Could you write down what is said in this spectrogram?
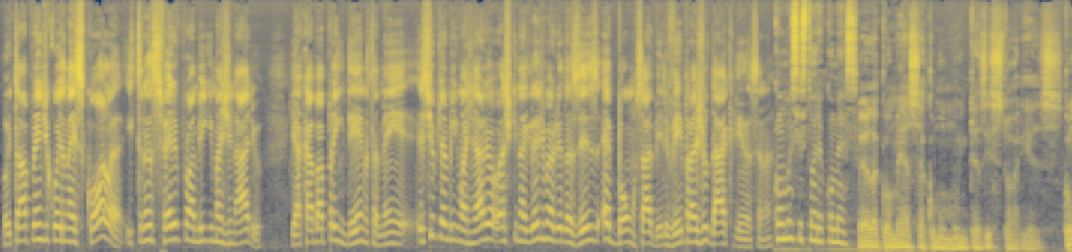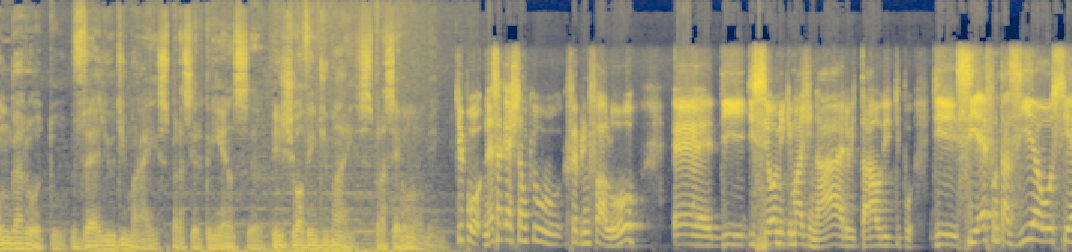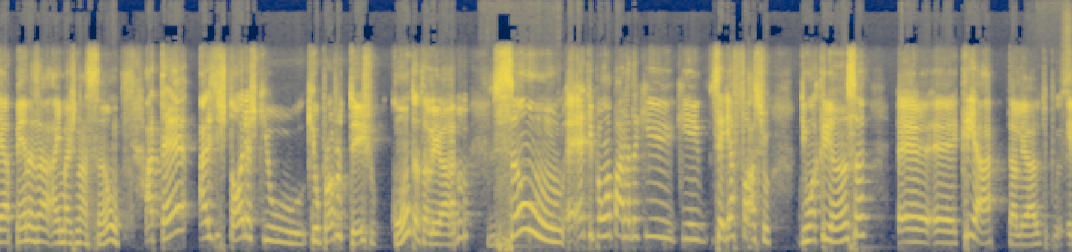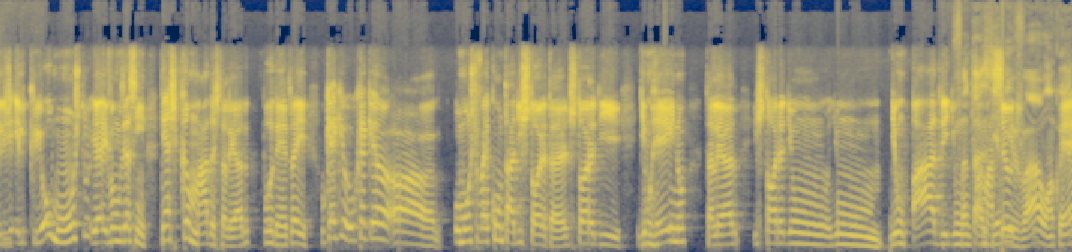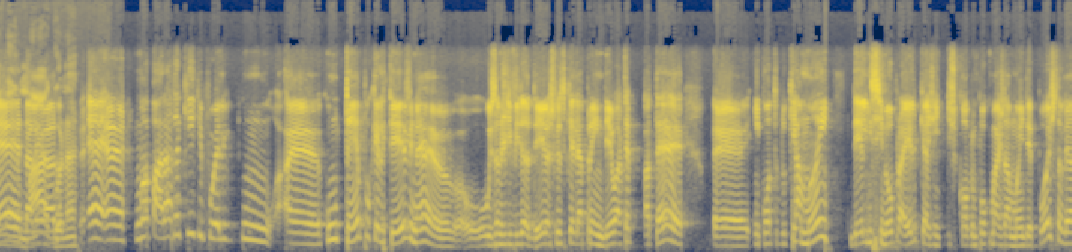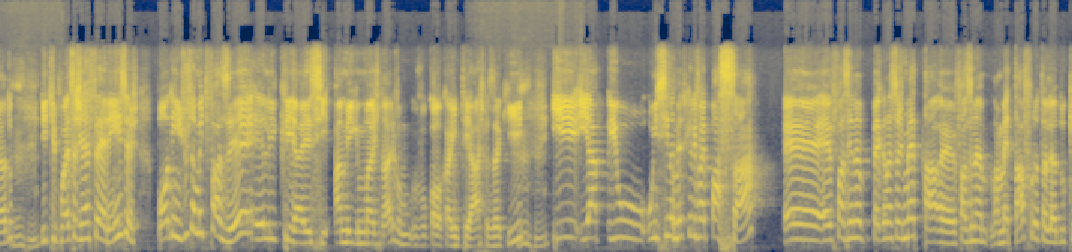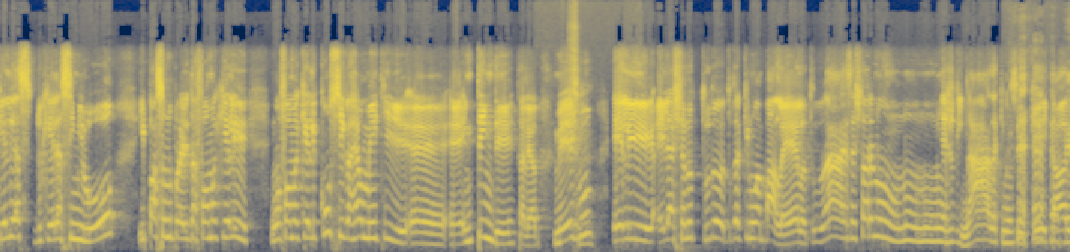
Ou então aprende coisa na escola e transfere pro amigo imaginário. E acaba aprendendo também. Esse tipo de amigo imaginário, eu acho que na grande maioria das vezes é bom, sabe? Ele vem pra ajudar a criança, né? Como essa história começa? Ela começa como muitas histórias, com um garoto velho demais para ser criança e jovem demais para ser um homem. Tipo, nessa questão que o, que o Febrino falou, é, de, de ser o amigo imaginário e tal, de tipo, de se é fantasia ou se é apenas a, a imaginação, até as histórias que o, que o próprio texto conta, tá ligado? São. É, é tipo uma parada que, que seria fácil de uma criança é, é, criar, tá ligado? Tipo, ele, ele criou o monstro, e aí vamos dizer assim, tem as camadas, tá ligado? Por dentro aí. O que é que, o, que é que ah, o monstro vai contar de história, tá ligado? De história de, de um reino, tá ligado? História de um, de um, de um padre, de um Fantasia farmacêutico. medieval, uma coisa meio mago, ligado? né? É, é, uma parada que, tipo, ele, com, é, com o tempo que ele teve, né, os anos de vida dele, as coisas que ele aprendeu, até, até é, em conta do que a mãe dele ensinou pra ele, porque a gente descobre um pouco mais da mãe depois, tá ligado? E, tipo, essas referências podem justamente fazer ele criar esse amigo imaginário, vou colocar entre aspas aqui, e, e, a- e o, o ensinamento que ele vai passar é, é fazendo, pegando essas metá é, fazendo a metáfora, tá ligado? Do que ele, do que ele assimilou e passando pra ele da forma que ele, uma forma que ele consiga realmente é, é, entender, tá ligado? Mesmo ele, ele achando tudo, tudo aquilo uma balela, tudo, ah, essa história não, não, não me ajuda em nada, que não sei o que e tal.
